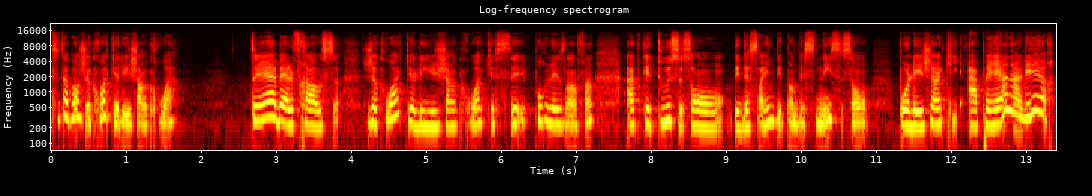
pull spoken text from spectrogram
Tout d'abord, je crois que les gens croient Très belle phrase. Je crois que les gens croient que c'est pour les enfants. Après tout, ce sont des dessins, des bandes dessinées. Ce sont pour les gens qui apprennent à lire,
